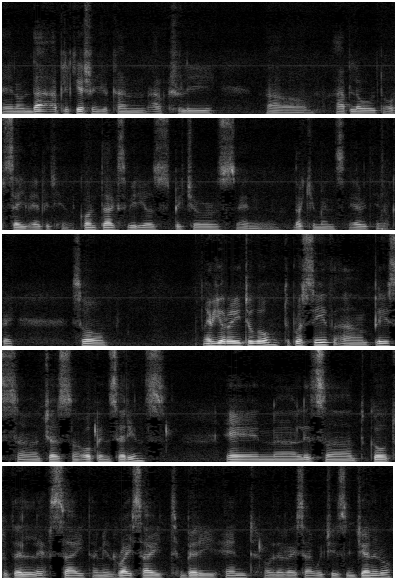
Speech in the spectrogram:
And on that application you can actually um, upload or save everything. Contacts videos pictures and documents everything okay? So if you're ready to go to proceed uh, please uh, just uh, open settings and uh, let's uh, go to the left side I mean right side very end of the right side which is in general.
